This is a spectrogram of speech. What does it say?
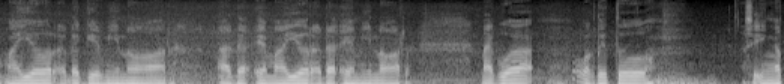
mayor ada G minor ada E mayor ada E minor. Nah gua waktu itu masih ingat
